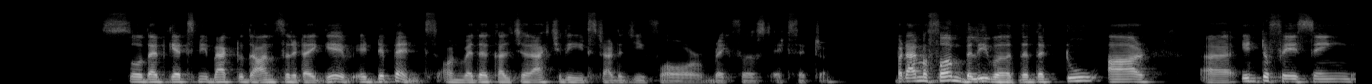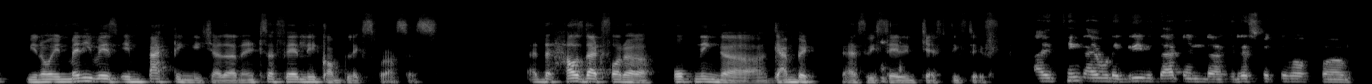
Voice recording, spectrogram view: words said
So that gets me back to the answer that I gave. It depends on whether culture actually eats strategy for breakfast, etc. But I'm a firm believer that the two are uh, interfacing you know in many ways impacting each other and it's a fairly complex process and how's that for a opening uh, gambit as we say in chess these days i think i would agree with that and uh, irrespective of uh,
